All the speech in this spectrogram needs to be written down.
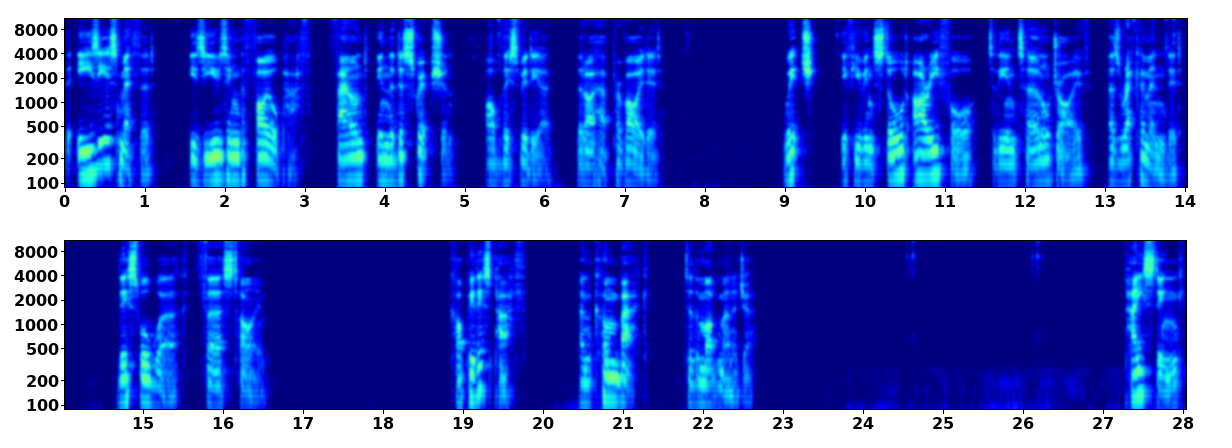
The easiest method is using the file path found in the description of this video that I have provided, which, if you've installed RE4 to the internal drive as recommended, this will work first time copy this path and come back to the mod manager. pasting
